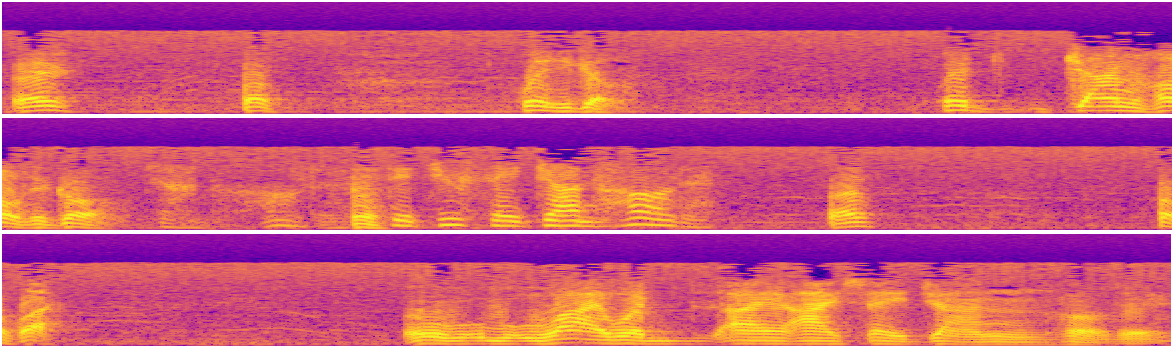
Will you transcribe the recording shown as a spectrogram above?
where? Oh, where'd he go? Where'd John Halder go? John Halder. Did you say John Halder? Huh? Oh, what? Oh, why would I, I say John Halder?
